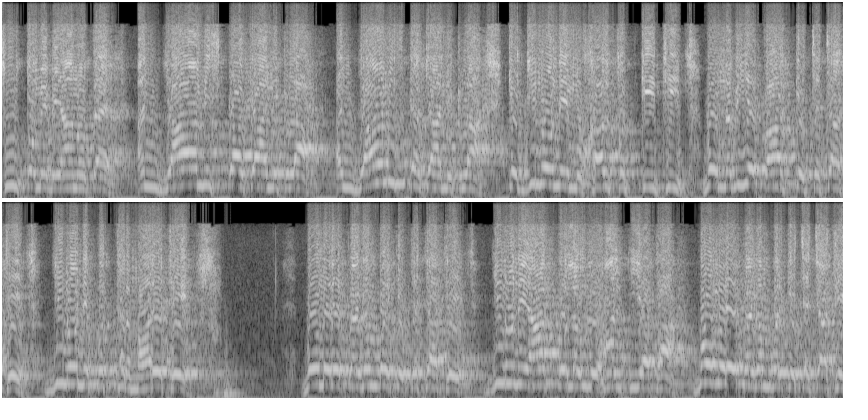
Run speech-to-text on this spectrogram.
صورتوں میں بیان ہوتا ہے۔ انجام اس کا کیا نکلا؟ انجام اس کا کیا نکلا کہ جنہوں نے مخالفت کی تھی، وہ نبی پاک کے چچا تھے، جنہوں نے پتھر مارے تھے۔ وہ میرے پیغمبر کے چچا تھے، جنہوں نے آپ کو لو لوہان کیا تھا، وہ میرے پیغمبر کے چچا تھے۔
